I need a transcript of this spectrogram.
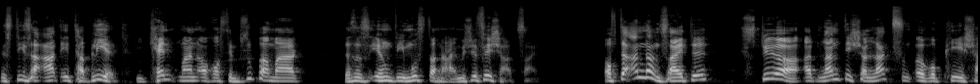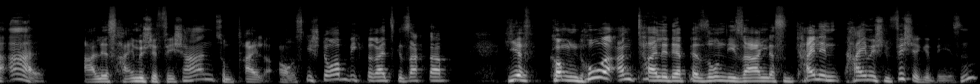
ist diese Art etabliert. Die kennt man auch aus dem Supermarkt. Das ist irgendwie, muss dann eine heimische Fischart sein. Auf der anderen Seite Stör, atlantischer Lachs und europäischer Aal. Alles heimische Fischarten, zum Teil ausgestorben, wie ich bereits gesagt habe. Hier kommen hohe Anteile der Personen, die sagen, das sind keine heimischen Fische gewesen.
